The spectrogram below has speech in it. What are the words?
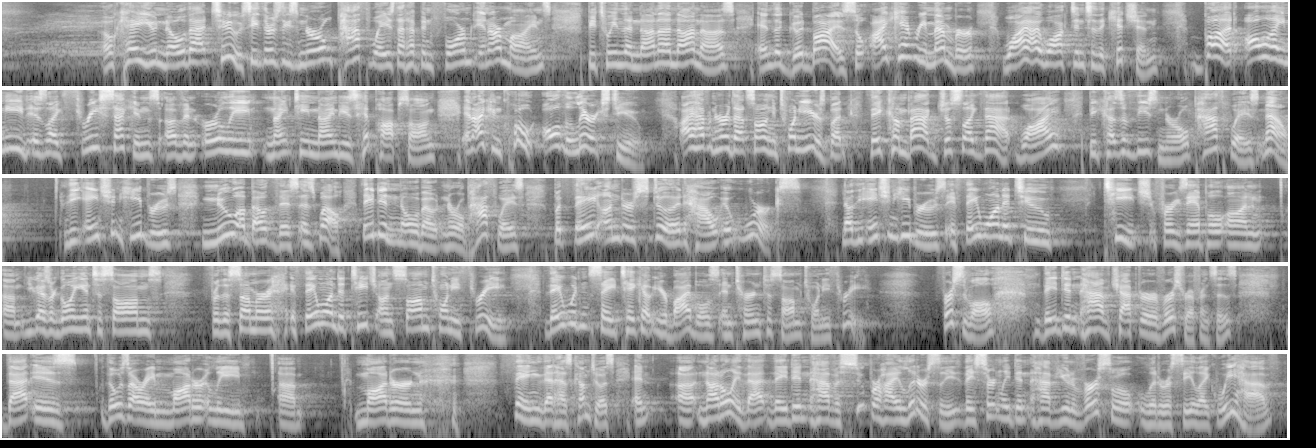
Okay, you know that too. See, there's these neural pathways that have been formed in our minds between the nana nanas and the goodbyes. So I can't remember why I walked into the kitchen, but all I need is like three seconds of an early 1990s hip hop song, and I can quote all the lyrics to you. I haven't heard that song in 20 years, but they come back just like that. Why? Because of these neural pathways. Now, the ancient Hebrews knew about this as well. They didn't know about neural pathways, but they understood how it works. Now, the ancient Hebrews, if they wanted to teach, for example, on, um, you guys are going into Psalms for the summer, if they wanted to teach on Psalm 23, they wouldn't say, take out your Bibles and turn to Psalm 23. First of all, they didn't have chapter or verse references. That is, those are a moderately uh, modern thing that has come to us. And uh, not only that, they didn't have a super high literacy, they certainly didn't have universal literacy like we have.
